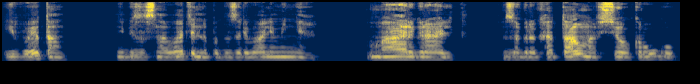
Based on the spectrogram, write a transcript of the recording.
И в этом небезосновательно подозревали меня. Маргральд загрохотал на всю округу,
